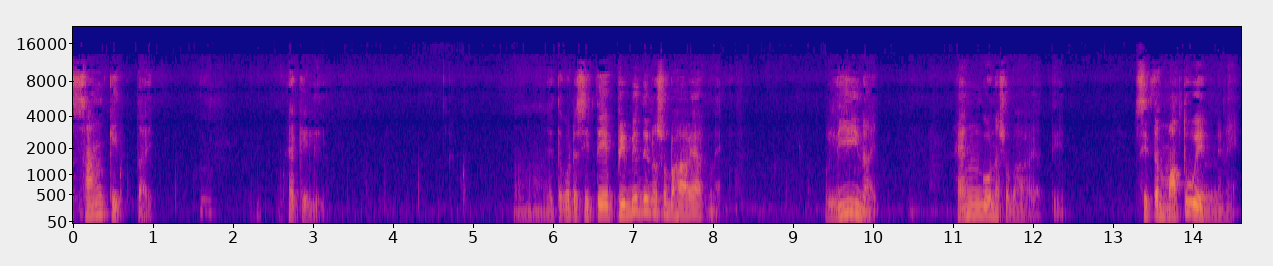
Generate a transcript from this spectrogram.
සංකිත්තයි හැකිලිල්. එතකොට සිතේ පිබිදිනු ස්වභාවයක් නෑ. ලීනයි හැංගුණ ස්වභාවයක් තිය. සිත මතු වෙන්නේ නෑ.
